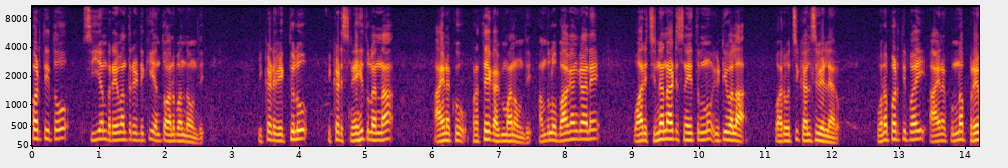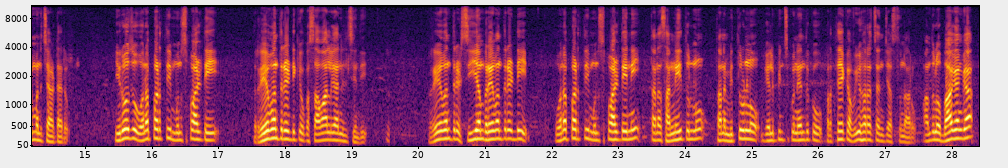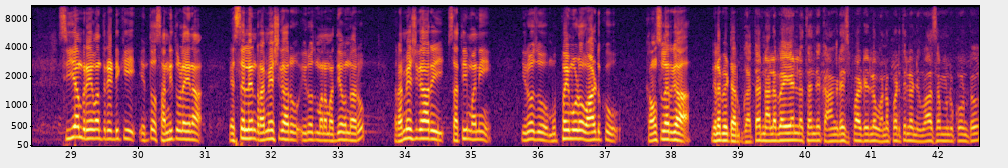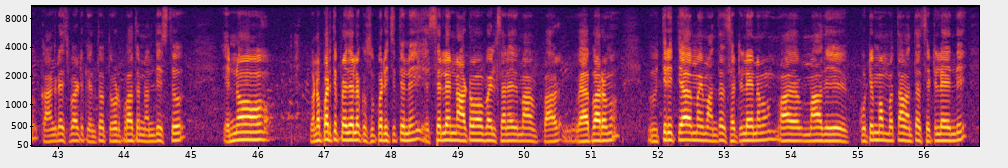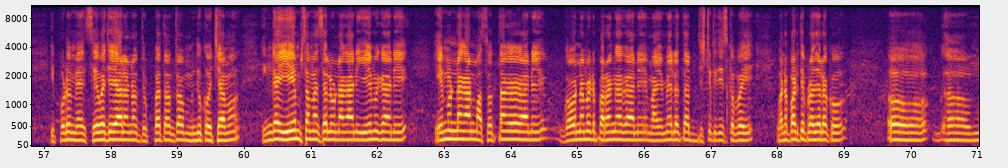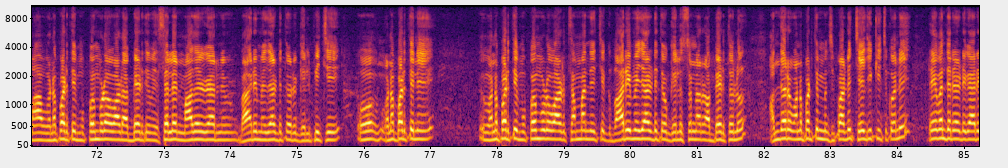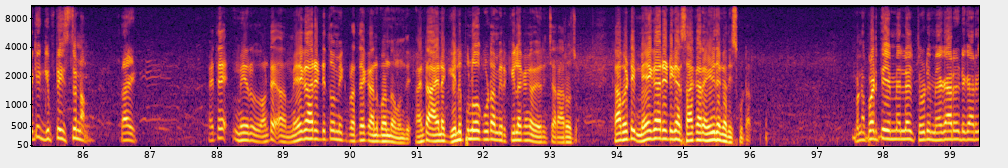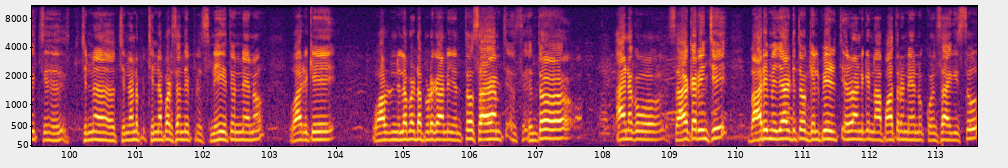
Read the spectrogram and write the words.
వనపర్తితో CM Revanth రెడ్డికి ఎంతో అనుబంధం ఉంది. ఇక్కడి వ్యక్తులు ఇక్కడి స్నేహితులన్నా ఆయనకు ప్రత్యేక అభిమానం ఉంది. అందులో భాగంగానే వారి చిన్ననాటి స్నేహితులను ఇటీవల వారు వచ్చి కలిసి వెళ్ళారు. వనపర్తిపై ఆయనకున్న ప్రేమను చాటారు. ఈరోజు వనపర్తి మున్సిపాలిటీ రేవంత్ రెడ్డికి ఒక సవాల్గా నిలిచింది. రేవంత్ రెడ్డి సీఎం రేవంత్ రెడ్డి వనపర్తి మున్సిపాలిటీని తన సన్నిహితులను తన మిత్రులను గెలిపించుకునేందుకు ప్రత్యేక వ్యూహరచన చేస్తున్నారు. అందులో భాగంగా సీఎం రేవంత్ రెడ్డికి ఎంతో సన్నిహితుడైన ఎస్ఎల్ఎన్ రమేష్ గారు ఈరోజు మన మధ్య ఉన్నారు. రమేష్ గారి సతీమణి ఈరోజు ముప్పై మూడో వార్డుకు కౌన్సిలర్గా నిలబెట్టారు. గత నలభై ఏళ్ళ సంది కాంగ్రెస్ పార్టీలో ఉన్నపర్తిలో నివాసం ఉండుకుంటూ కాంగ్రెస్ పార్టీకి ఎంతో తోడ్పాటును అందిస్తూ ఎన్నో వనపర్తి ప్రజలకు సుపరిచితుని ఎస్ఎల్ఎన్ ఆటోమొబైల్స్ అనేది మా వ్యాపారము. వృత్తిరీత్యా మేము అంతా సెటిల్ అయినాము. మా మాది కుటుంబం మొత్తం అంతా సెటిల్ అయింది. ఇప్పుడు మేము సేవ చేయాలన్న దృక్పథంతో ముందుకు వచ్చాము ఇంకా ఏం సమస్యలు ఉన్నా కానీ ఏమి కానీ ఏమున్నా కానీ మా సొంతంగా కానీ గవర్నమెంట్ పరంగా కానీ మా ఎమ్మెల్యే దృష్టికి తీసుకుపోయి వనపర్తి ప్రజలకు మా వనపర్తి ముప్పై మూడవ వాడు అభ్యర్థి ఎస్ఎల్ఎన్ మాధవి గారిని భారీ మెజార్టీతో గెలిపించి ఓ వనపర్తిని వనపర్తి ముప్పై మూడు వార్డుకు సంబంధించి భారీ మెజారిటీతో గెలుస్తున్నారు అభ్యర్థులు. అందరూ వనపర్తి మున్సిపాలిటీ చేజిక్కించుకొని రేవంత్ రెడ్డి గారికి గిఫ్ట్ ఇస్తున్నాం. రైట్. అయితే మీరు అంటే మేఘారెడ్డితో మీకు ప్రత్యేక అనుబంధం ఉంది. అంటే ఆయన గెలుపులో కూడా మీరు కీలకంగా వివరించారు ఆ రోజు. కాబట్టి మేఘారెడ్డి గారి సహకారం ఏ విధంగా తీసుకుంటారు? మునపర్తి ఎమ్మెల్యే తోడి మేఘారెడ్డి గారికి చి- చిన్న చిన్న చిన్నప్పటి సంది నేను. వారికి వారు నిలబడ్డప్పుడు కానీ ఎంతో సహాయం ఎంతో ఆయనకు సహకరించి భారీ మెజారిటీతో గెలిపించడానికి నా పాత్ర నేను కొనసాగిస్తూ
